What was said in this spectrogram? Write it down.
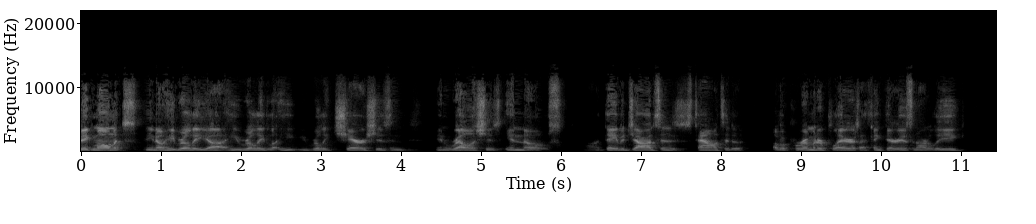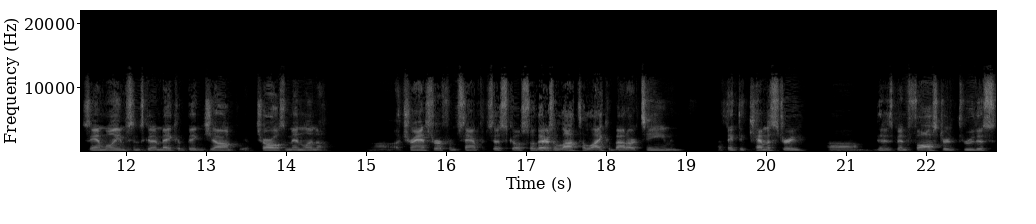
Big moments, you know, he really, uh, he really, he, really cherishes and, and relishes in those. Uh, David Johnson is as talented a, of a perimeter player as I think there is in our league. Sam Williamson's going to make a big jump. We have Charles Minlend, a, uh, a transfer from San Francisco. So there's a lot to like about our team. And I think the chemistry um, that has been fostered through this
